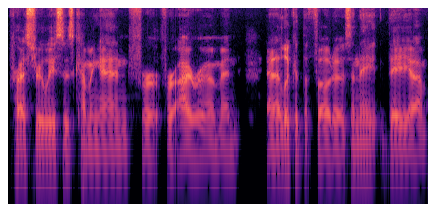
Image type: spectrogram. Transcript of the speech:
press releases coming in for for iRoom and and I look at the photos and they they um,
